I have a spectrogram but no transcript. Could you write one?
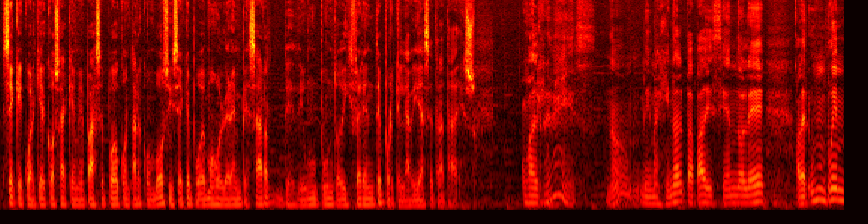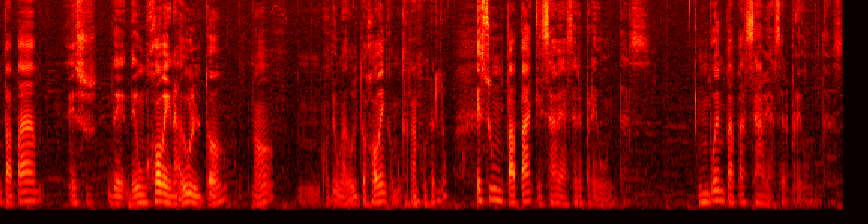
Sé que cualquier cosa que me pase puedo contar con vos y sé que podemos volver a empezar desde un punto diferente porque la vida se trata de eso. O al revés Me imagino al papá diciéndole, a ver, un buen papá es de, un joven adulto, ¿no? O de un adulto joven, como querramos verlo. Es un papá que sabe hacer preguntas. Un buen papá sabe hacer preguntas.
